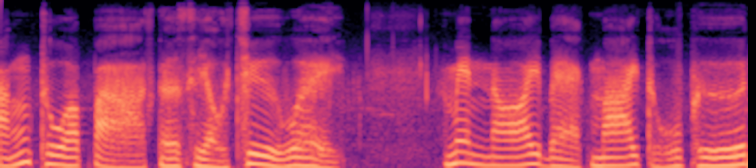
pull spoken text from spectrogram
ขังทัวป่าเตอเสี่ยวชื่อเว้ย เม่นน้อยแบกไม้ถูพื้น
